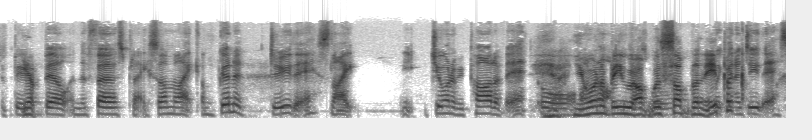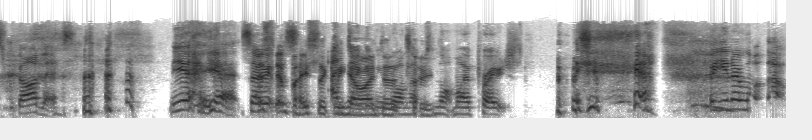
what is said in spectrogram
to be yep. built in the first place. So I'm like, I'm going to do this. Like, do you want to be part of it? yeah, you want to be up with something epic? We're going to do this regardless. Yeah, yeah. So That's it was basically how I did wrong, it too. That was not my approach. yeah. But you know what? That,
